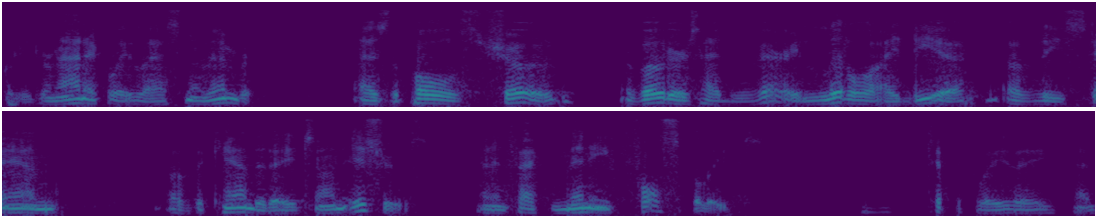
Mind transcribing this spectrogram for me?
pretty dramatically last November. As the polls showed, the voters had very little idea of the stand of the candidates on issues, and in fact, many false beliefs. Typically, they had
